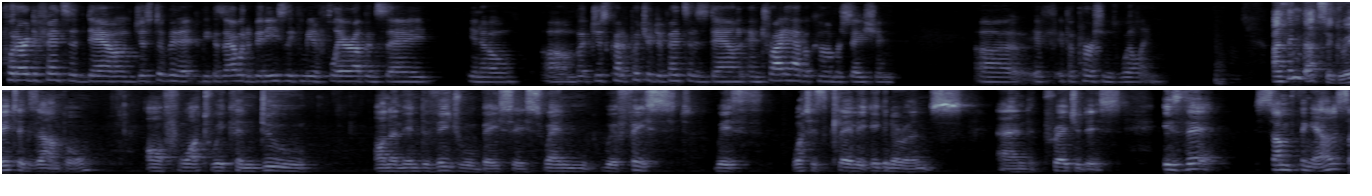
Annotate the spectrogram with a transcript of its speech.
put our defensive down just a minute because that would have been easy for me to flare up and say you know um, but just kind of put your defenses down and try to have a conversation uh, if, if a person's willing. I think that's a great example of what we can do on an individual basis when we're faced with what is clearly ignorance and prejudice. Is there something else,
